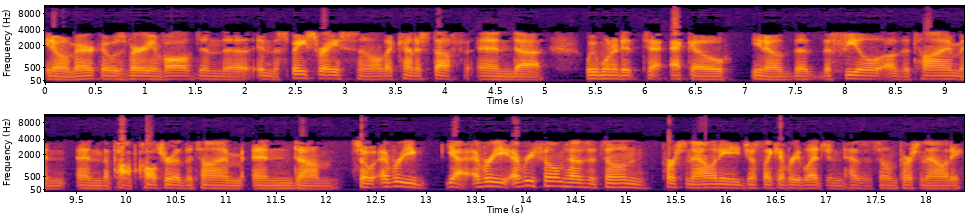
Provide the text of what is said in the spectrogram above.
you know America was very involved in the in the space race and all that kind of stuff, and uh, we wanted it to echo you know the the feel of the time and and the pop culture of the time. And um so every yeah every every film has its own personality just like every legend has its own personality.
